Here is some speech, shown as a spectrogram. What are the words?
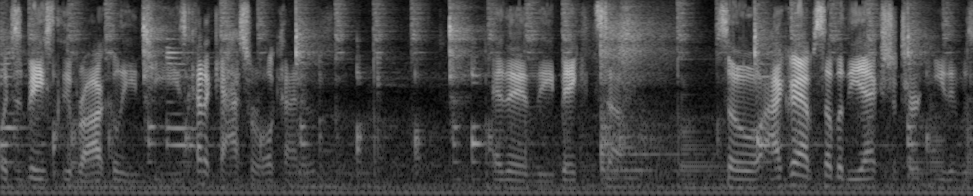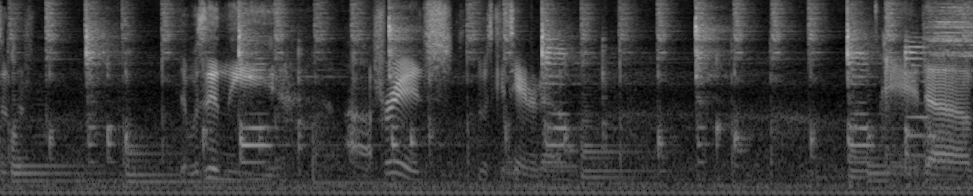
which is basically broccoli cheese, kind of casserole kind of, and then the bacon stuff. So I grabbed some of the extra turkey that was in the that was in the uh, fridge. It was containered out, and. Um,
